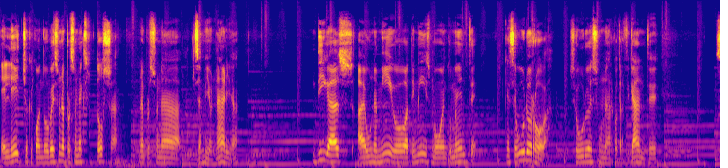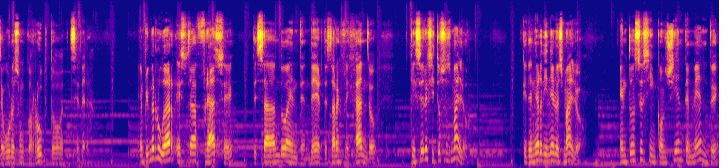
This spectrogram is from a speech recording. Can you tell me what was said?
el hecho que cuando ves una persona exitosa, una persona quizás millonaria, digas a un amigo, a ti mismo o en tu mente que seguro roba, seguro es un narcotraficante, seguro es un corrupto, etc. En primer lugar, esta frase te está dando a entender, te está reflejando que ser exitoso es malo, que tener dinero es malo. Entonces inconscientemente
